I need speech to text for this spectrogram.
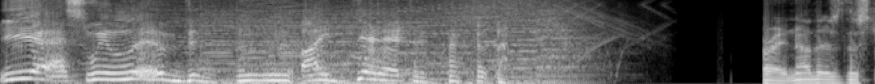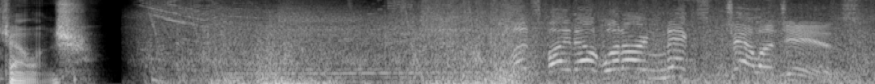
Yes, we lived! I did it! Alright, now there's this challenge. Let's find out what our next challenge is.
